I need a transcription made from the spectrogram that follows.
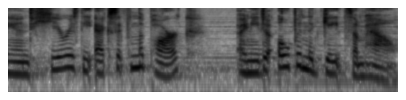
And here is the exit from the park. I need to open the gate somehow.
